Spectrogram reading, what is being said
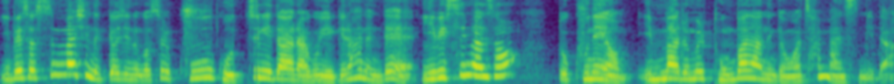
입에서 쓴맛이 느껴지는 것을 구고증이다라고 얘기를 하는데 입이 쓰면서 또 구내염, 입마름을 동반하는 경우가 참 많습니다.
